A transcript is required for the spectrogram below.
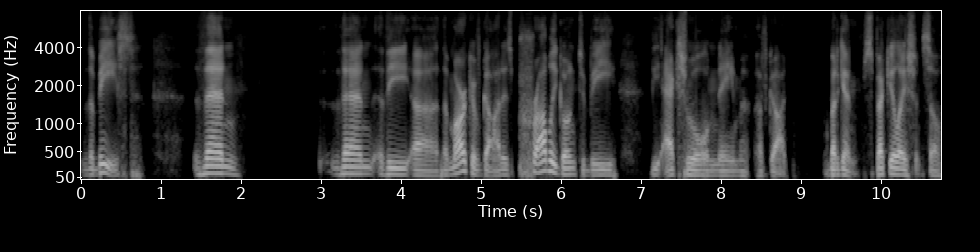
the beast, then then the uh, the mark of God is probably going to be the actual name of God. But again, speculation. So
